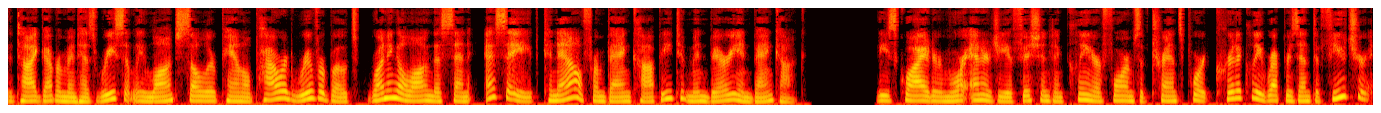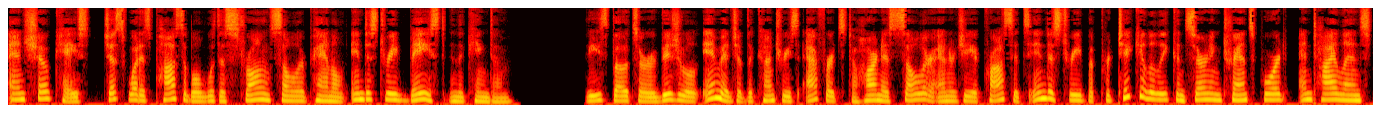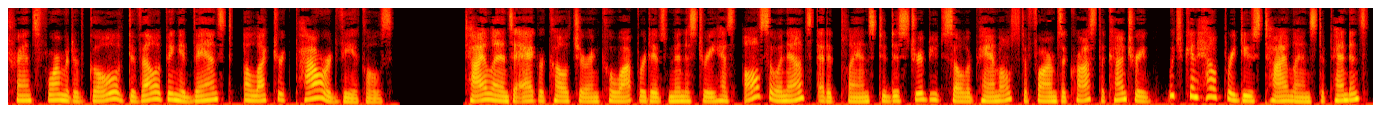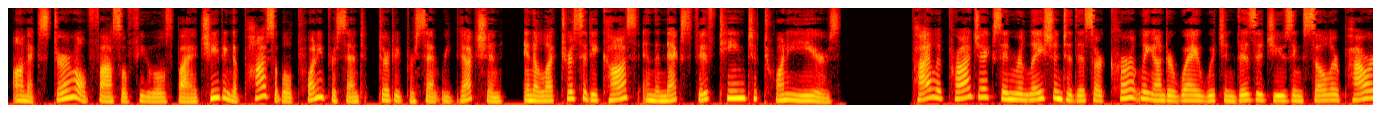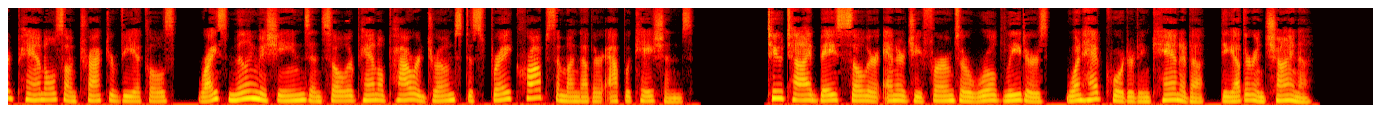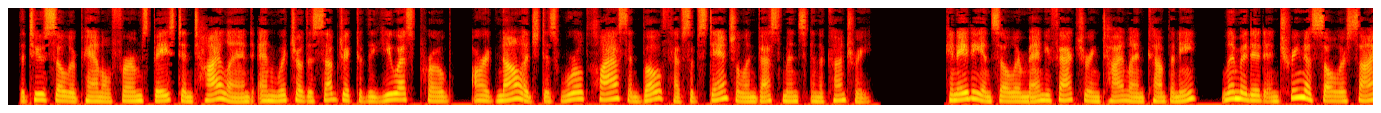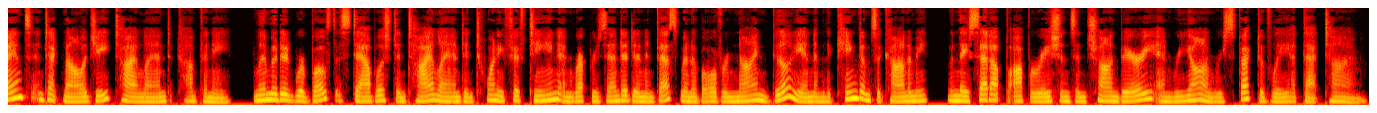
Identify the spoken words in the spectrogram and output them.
The Thai government has recently launched solar panel powered riverboats running along the Sen Sa Canal from Bangkapi to Min Buri in Bangkok. These quieter, more energy efficient, and cleaner forms of transport critically represent the future and showcase just what is possible with a strong solar panel industry based in the kingdom. These boats are a visual image of the country's efforts to harness solar energy across its industry, but particularly concerning transport and Thailand's transformative goal of developing advanced electric powered vehicles. Thailand's Agriculture and Cooperatives Ministry has also announced that it plans to distribute solar panels to farms across the country, which can help reduce Thailand's dependence on external fossil fuels by achieving a possible 20% 30% reduction in electricity costs in the next 15 to 20 years. Pilot projects in relation to this are currently underway, which envisage using solar powered panels on tractor vehicles, rice milling machines, and solar panel powered drones to spray crops, among other applications. Two Thai based solar energy firms are world leaders, one headquartered in Canada, the other in China. The two solar panel firms based in Thailand and which are the subject of the U.S. probe are acknowledged as world class and both have substantial investments in the country. Canadian Solar Manufacturing Thailand Company, Limited and Trina Solar Science and Technology Thailand Company. Limited were both established in Thailand in 2015 and represented an investment of over 9 billion in the kingdom's economy when they set up operations in Chonburi and Rayong respectively at that time.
